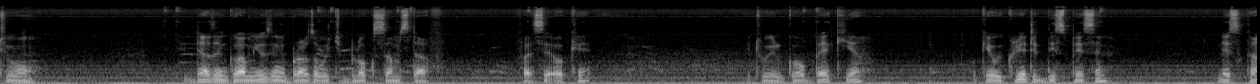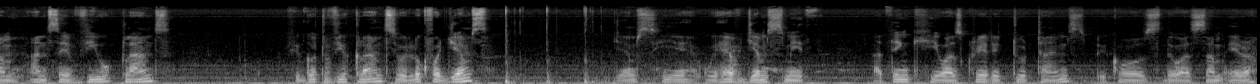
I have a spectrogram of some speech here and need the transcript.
to it doesn't go I'm using a browser which blocks some stuff. If I say okay it will go back here. Okay we created this person. Let's come and say view clients if you go to view clients will look for James. James here we have James Smith. I think he was created two times because there was some error.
